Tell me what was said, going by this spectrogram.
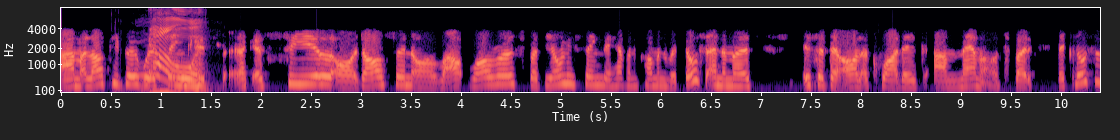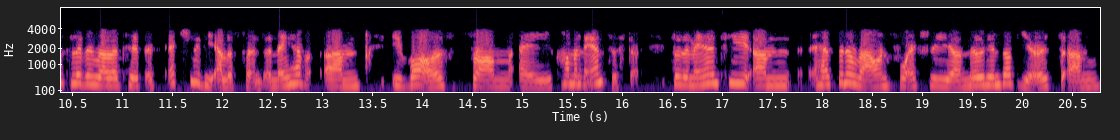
Um, a lot of people will no. think it's like a seal or a dolphin or a walrus, but the only thing they have in common with those animals is that they're all aquatic um, mammals. But their closest living relative is actually the elephant, and they have um, evolved from a common ancestor. So the manatee um, has been around for actually uh, millions of years. Um,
